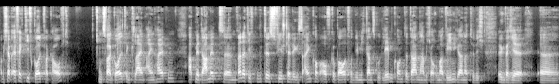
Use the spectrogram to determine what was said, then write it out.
Aber ich habe effektiv Gold verkauft und zwar Gold in kleinen Einheiten, habe mir damit ein relativ gutes vierstelliges Einkommen aufgebaut, von dem ich ganz gut leben konnte. Dann habe ich auch immer weniger natürlich irgendwelche äh,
